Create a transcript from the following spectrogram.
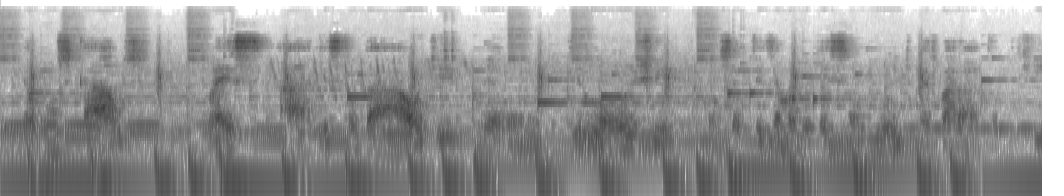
em alguns carros, mas a questão da Audi, de longe, com certeza é uma manutenção muito mais barata do que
